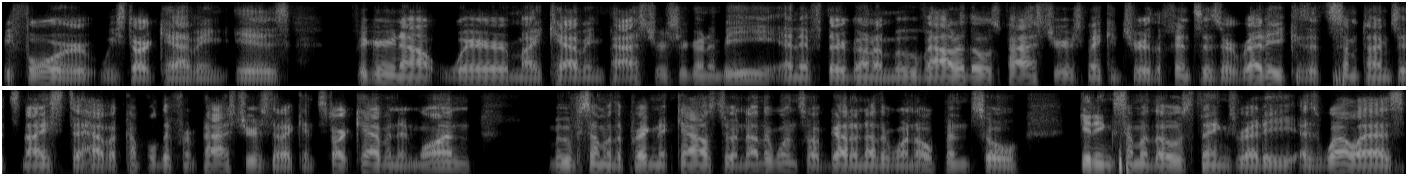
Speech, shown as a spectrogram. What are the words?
before we start calving is figuring out where my calving pastures are going to be and if they're going to move out of those pastures making sure the fences are ready because it's sometimes it's nice to have a couple different pastures that i can start calving in one move some of the pregnant cows to another one so i've got another one open so getting some of those things ready as well as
